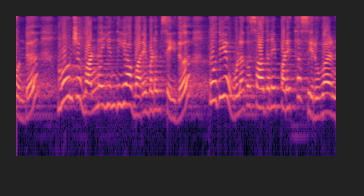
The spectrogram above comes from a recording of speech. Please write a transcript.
கொண்டு மூன்று வண்ண இந்தியா வரைபடம் செய்து புதிய உலக சாதனை படைத்த சிறுவன்.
